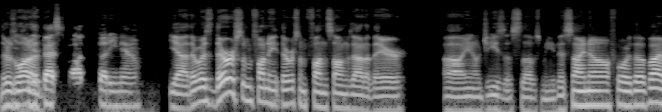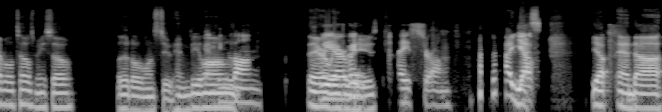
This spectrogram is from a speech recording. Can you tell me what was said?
there's a lot of the of best buddy now. yeah, there was there were some funny there were some fun songs out of there. Uh, you know, Jesus loves me. This I know, for the Bible tells me so. Little ones to him belong. belong, There We we, are- we- raised. stay strong. yes. Yep. And uh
